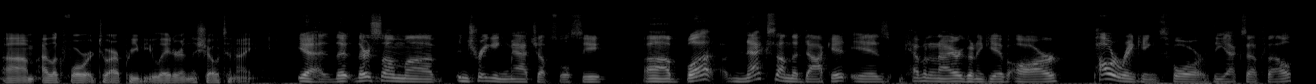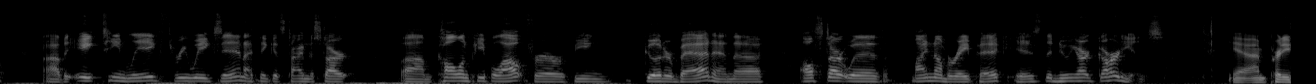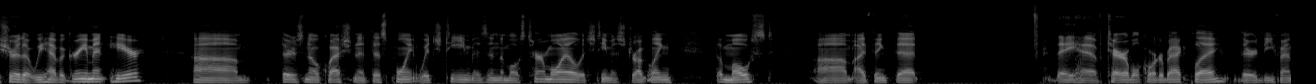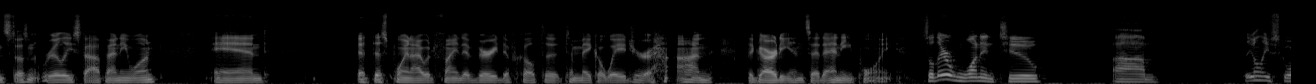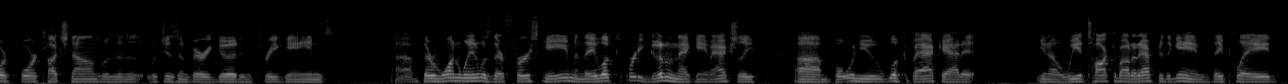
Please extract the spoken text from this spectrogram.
um, I look forward to our preview later in the show tonight. Yeah, there, there's some uh, intriguing matchups we'll see. Uh, but next on the docket is Kevin and I are going to give our power rankings for the XFL. Uh, the eight team league, three weeks in, I think it's time to start um, calling people out for being good or bad. And uh, I'll start with my number eight pick is the New York Guardians. Yeah, I'm pretty sure that we have agreement here. Um, there's no question at this point which team is in the most turmoil, which team is struggling the most. Um, I think that they have terrible quarterback play. Their defense doesn't really stop anyone. And at this point, I would find it very difficult to, to make a wager on the Guardians at any point. So they're one and two. Um, they only scored four touchdowns, which isn't, very good in three games. Uh, their one win was their first game, and they looked pretty good in that game, actually. Um, but when you look back at it, you know, we had talked about it after the game. They played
